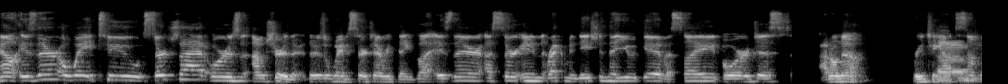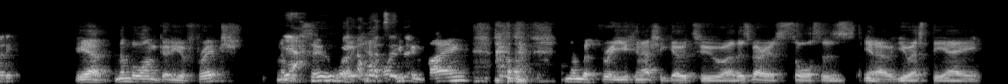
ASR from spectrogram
Now, is there a way to search that, or is I'm sure there, there's a way to search everything, but is there a certain recommendation that you would give, a site, or just I don't know, reaching out um, to somebody? Yeah, number one, go to your fridge. Number yeah. two, work yeah, what you've been buying. number three, you can actually go to uh, there's various sources, you know, USDA.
